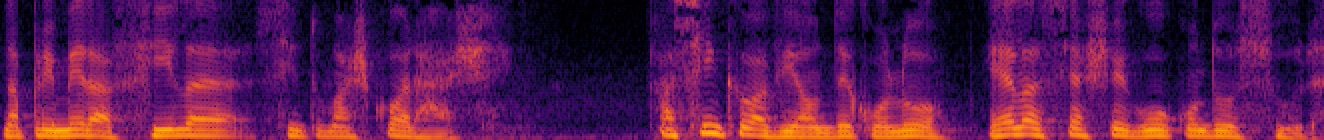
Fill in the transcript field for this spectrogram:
Na primeira fila, sinto mais coragem. Assim que o avião decolou, ela se achegou com doçura.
